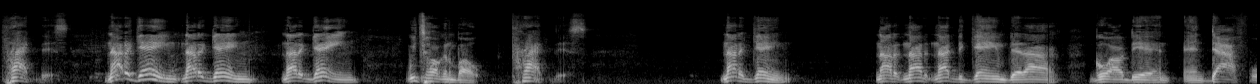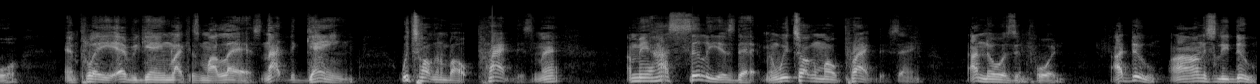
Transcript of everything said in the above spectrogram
practice, not a game, not a game, not a game. We talking about practice, not a game, not not not the game that I go out there and, and die for, and play every game like it's my last. Not the game. We're talking about practice, man. I mean, how silly is that, man? We're talking about practice, ain't? I know it's important. I do. I honestly do.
